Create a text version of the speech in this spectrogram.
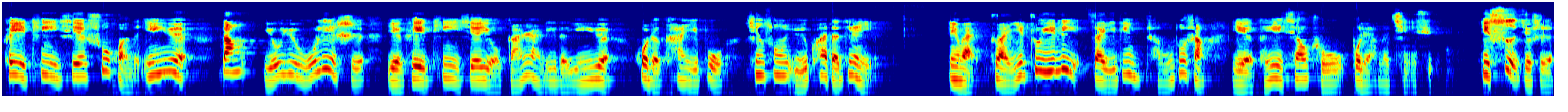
可以听一些舒缓的音乐；当犹豫无力时，也可以听一些有感染力的音乐，或者看一部轻松愉快的电影。另外，转移注意力在一定程度上也可以消除不良的情绪。第四，就是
